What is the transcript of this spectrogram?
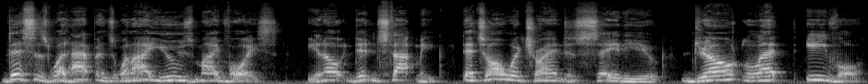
this is what happens when I use my voice. You know, it didn't stop me. That's all we're trying to say to you. Don't let evil,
